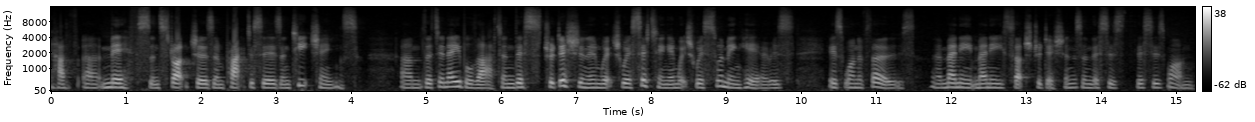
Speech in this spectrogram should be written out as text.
have uh, myths and structures and practices and teachings um, that enable that. And this tradition in which we're sitting, in which we're swimming here, is, is one of those. There are many, many such traditions, and this is, this is one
